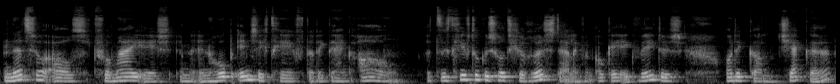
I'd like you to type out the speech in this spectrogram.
net zoals het voor mij is, een, een hoop inzicht geeft dat ik denk, oh, het geeft ook een soort geruststelling van oké, ik weet dus wat ik kan checken.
